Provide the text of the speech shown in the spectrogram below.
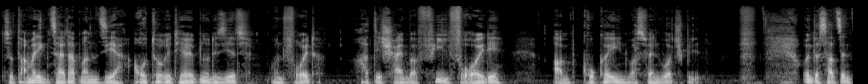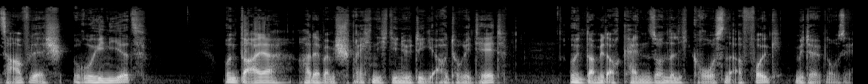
Zur damaligen Zeit hat man sehr autoritär hypnotisiert und Freud hatte scheinbar viel Freude am Kokain, was für ein Wortspiel. Und das hat sein Zahnfleisch ruiniert. Und daher hat er beim Sprechen nicht die nötige Autorität und damit auch keinen sonderlich großen Erfolg mit der Hypnose.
